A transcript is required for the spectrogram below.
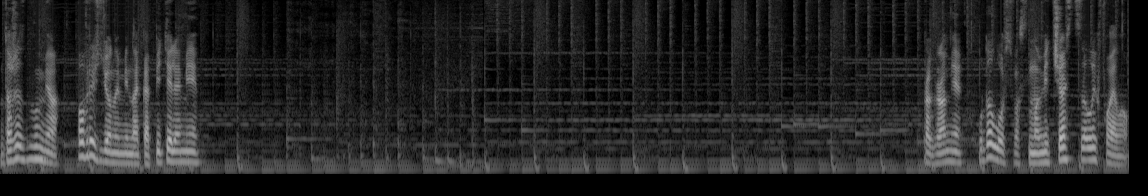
Даже с двумя поврежденными накопителями программе удалось восстановить часть целых файлов.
